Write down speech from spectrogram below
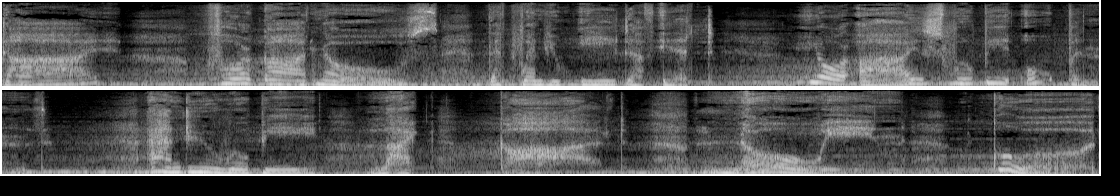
die, for God knows that when you eat of it, your eyes will be opened, and you will be like God, knowing good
